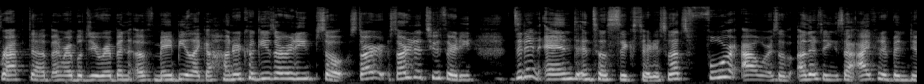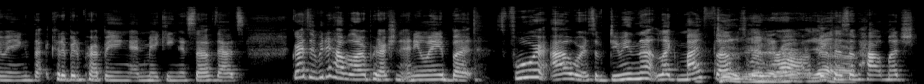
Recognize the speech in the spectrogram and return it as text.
wrapped up and were able to do a ribbon of maybe like 100 cookies already. So start started at 2:30, didn't end until 6:30. So that's four hours of other things that I could have been doing that could have been prepping and making and stuff. That's Granted, we didn't have a lot of production anyway, but four hours of doing that, like my thumbs Dude, were raw yeah. because of how much,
